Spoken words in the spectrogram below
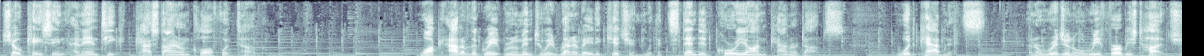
showcasing an antique cast iron clawfoot tub. Walk out of the great room into a renovated kitchen with extended Corian countertops, wood cabinets, an original refurbished hutch,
